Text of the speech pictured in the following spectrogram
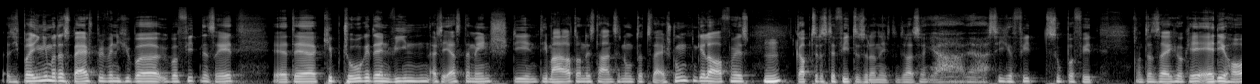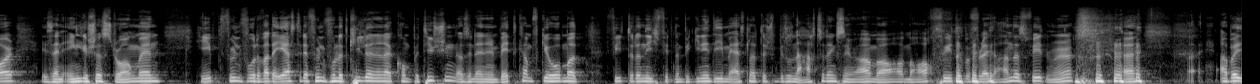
Also ich bringe immer das Beispiel, wenn ich über, über Fitness rede, äh, der Kipchoge, der in Wien als erster Mensch die, die Marathondistanz in unter zwei Stunden gelaufen ist, mhm. glaubt ihr, dass der fit ist oder nicht? Und die sagen, ja, ja, sicher fit, super fit. Und dann sage ich, okay, Eddie Hall ist ein englischer Strongman, hebt fünf oder war der Erste, der 500 Kilo in einer Competition, also in einem Wettkampf gehoben hat, fit oder nicht fit. Dann beginnen die meisten Leute schon ein bisschen nachzudenken, sagen, ja, man auch fit, aber vielleicht anders fit. Ne? Äh, aber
